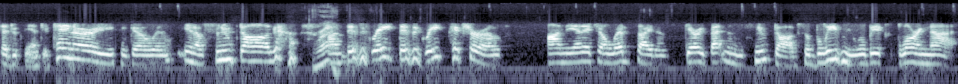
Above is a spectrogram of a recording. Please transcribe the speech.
Cedric the Entertainer. You could go with you know Snoop Dogg. Right. um, there's a great there's a great picture of on the NHL website of Gary Bettman and Snoop Dogg. So believe me, we'll be exploring that.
